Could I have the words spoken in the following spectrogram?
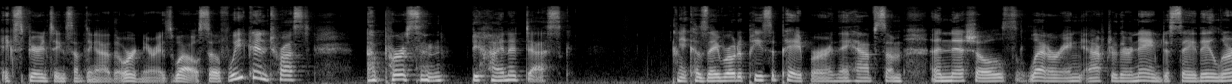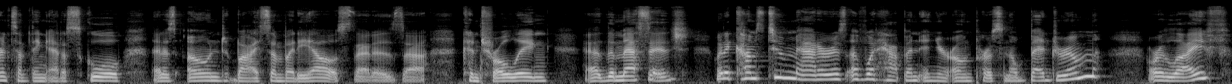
experiencing something out of the ordinary as well. So if we can trust a person behind a desk because they wrote a piece of paper and they have some initials lettering after their name to say they learned something at a school that is owned by somebody else that is uh, controlling uh, the message when it comes to matters of what happened in your own personal bedroom or life.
